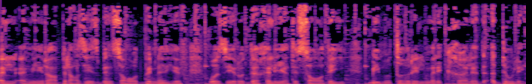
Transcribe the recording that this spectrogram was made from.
الأمير عبد العزيز بن سعود بن نايف وزير الداخلية السعودي بمطار الملك خالد الدولي.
